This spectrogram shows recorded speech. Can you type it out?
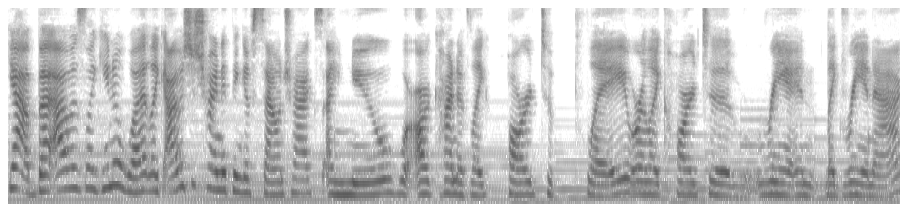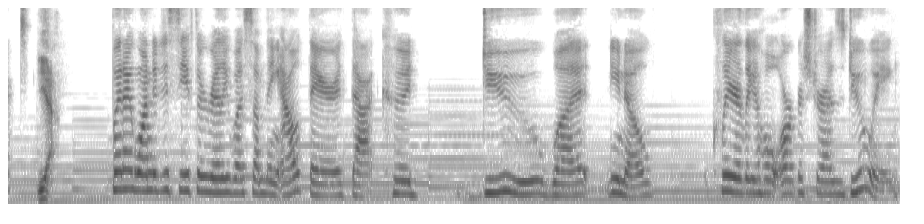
Yeah, but I was like, you know what? Like, I was just trying to think of soundtracks I knew were are kind of like hard to play or like hard to re like reenact. Yeah. But I wanted to see if there really was something out there that could do what you know clearly a whole orchestra is doing.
